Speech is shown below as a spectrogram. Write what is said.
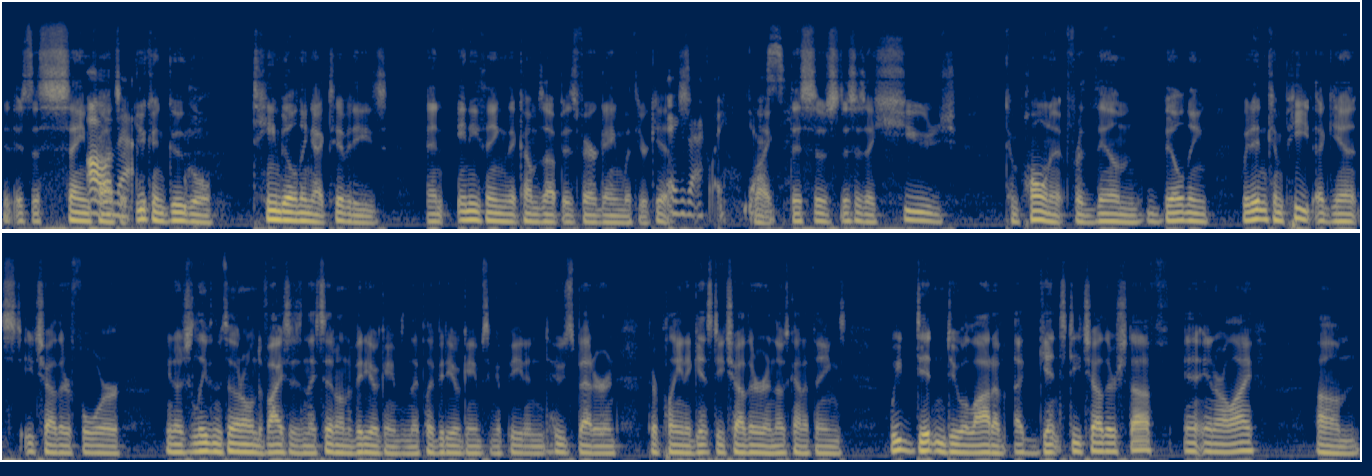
It, it's the same All concept. You can Google team building activities, and anything that comes up is fair game with your kids. exactly yes Like this is this is a huge component for them building. We didn't compete against each other for, you know, just leave them to their own devices and they sit on the video games and they play video games and compete and who's better and they're playing against each other and those kind of things. We didn't do a lot of against each other stuff in, in our life um,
